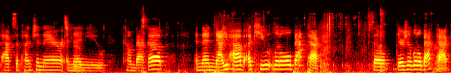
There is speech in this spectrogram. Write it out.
packs a punch in there. and then you come back up, and then now you have a cute little backpack. So there's your little backpack.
